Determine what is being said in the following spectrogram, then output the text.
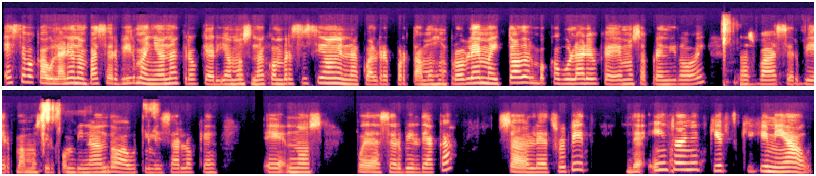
Este vocabulario nos va a servir mañana. Creo que haríamos una conversación en la cual reportamos un problema y todo el vocabulario que hemos aprendido hoy nos va a servir. Vamos a ir combinando a utilizar lo que eh, nos pueda servir de acá. So let's repeat. The internet keeps kicking me out.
